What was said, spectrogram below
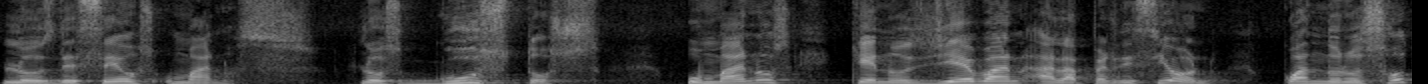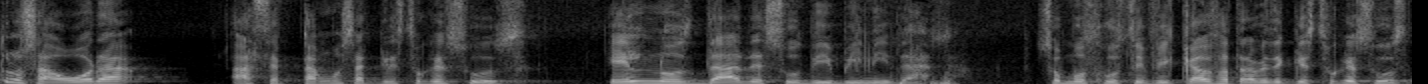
los deseos humanos, los gustos humanos que nos llevan a la perdición. Cuando nosotros ahora aceptamos a Cristo Jesús, Él nos da de su divinidad. Somos justificados a través de Cristo Jesús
